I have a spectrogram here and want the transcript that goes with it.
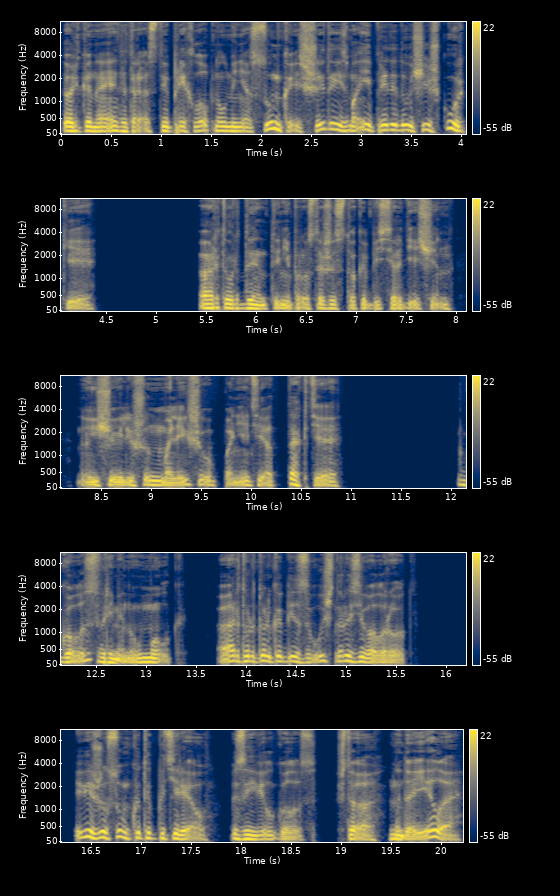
Только на этот раз ты прихлопнул меня сумкой, сшитой из моей предыдущей шкурки. Артур Дент, ты не просто жестоко бессердечен, но еще и лишен малейшего понятия о такте. Голос временно умолк. Артур только беззвучно разевал рот. «Вижу, сумку ты потерял», — заявил голос. «Что, надоело?»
